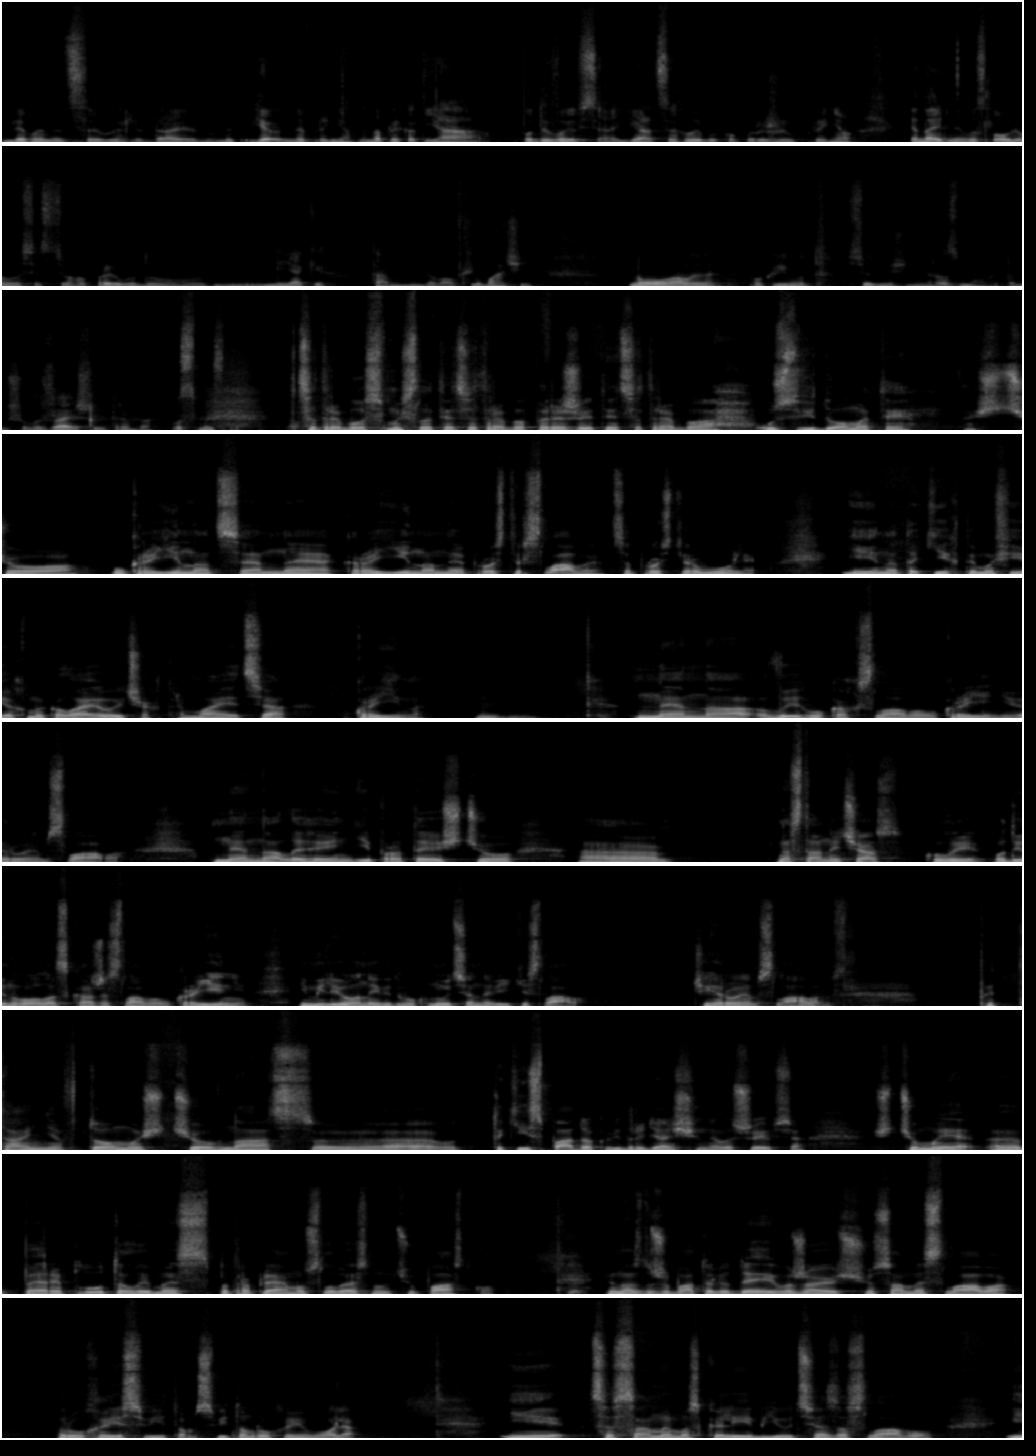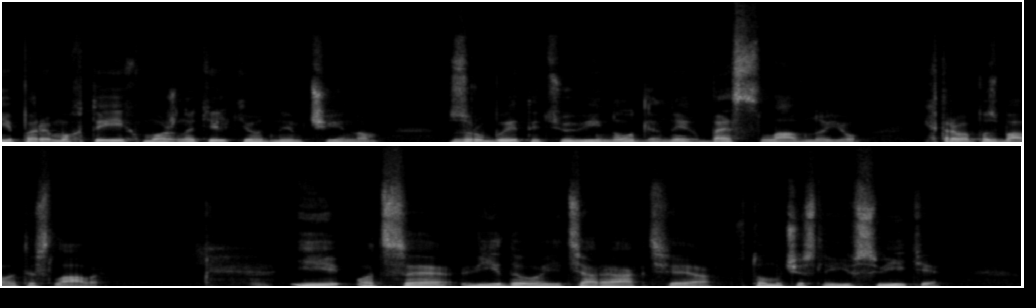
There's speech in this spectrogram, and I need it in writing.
Для мене це виглядає ну, неприйнятно. Наприклад, я подивився, я це глибоко пережив, прийняв. Я навіть не висловлювався з цього приводу, ніяких там не давав тлумачень. Ну, але окрім от сьогоднішньої розмови, тому що вважаю, що її треба осмислити. Це треба осмислити, це треба пережити, це треба усвідомити, що Україна це не країна, не простір слави, це простір волі. І на таких Тимофіях Миколайовичах тримається Україна. Угу. Не на вигуках слава Україні, героям слава, не на легенді про те, що е, настане час, коли один голос каже Слава Україні, і мільйони відгукнуться на віки слава чи героям слава. Питання в тому, що в нас е, от такий спадок від радянщини лишився, що ми е, переплутали, ми потрапляємо в словесну цю пастку. І в нас дуже багато людей вважають, що саме слава рухає світом, світом рухає воля. І це саме москалі б'ються за славу, і перемогти їх можна тільки одним чином зробити цю війну для них безславною. Їх треба позбавити слави. І оце відео і ця реакція, в тому числі і в світі,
